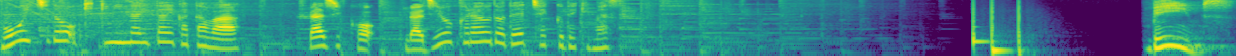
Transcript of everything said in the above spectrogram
もう一度お聞きになりたい方はラジコラジオクラウドでチェックできます。BEAMS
